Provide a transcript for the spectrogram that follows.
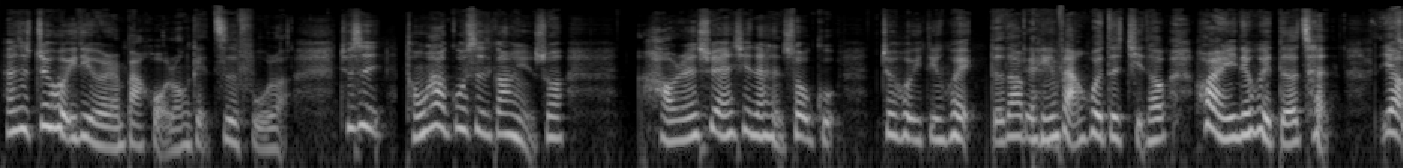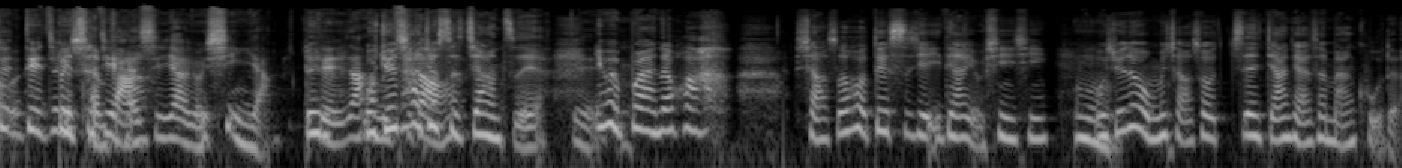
但是最后一定有人把火龙给制服了。就是童话故事告诉你说，好人虽然现在很受苦，最后一定会得到平反或者起头，坏人一定会得逞，要被惩罚，还是要有信仰。对，我觉得他就是这样子耶，因为不然的话。小时候对世界一定要有信心。我觉得我们小时候真讲起来是蛮苦的。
